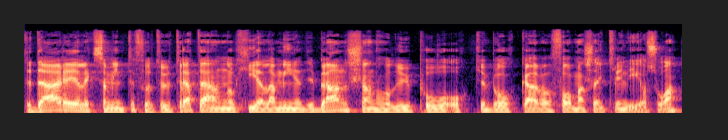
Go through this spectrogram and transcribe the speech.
Det där är liksom inte fullt utrett än och hela mediebranschen håller ju på och bråkar och formar sig kring det och så.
